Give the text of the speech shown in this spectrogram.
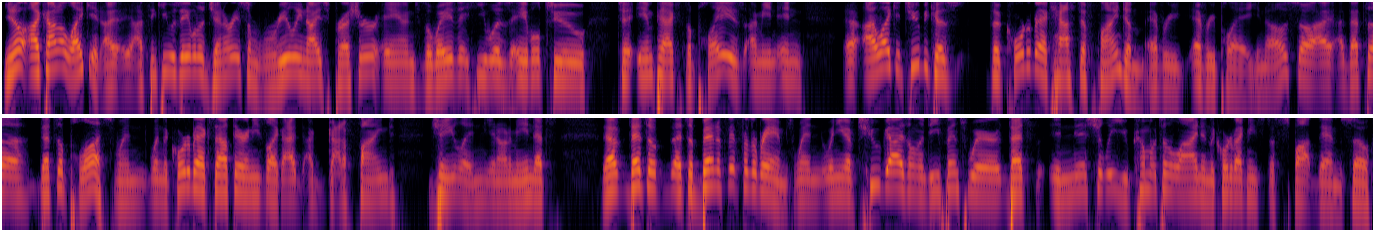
You know, I kind of like it. I I think he was able to generate some really nice pressure, and the way that he was able to to impact the plays. I mean, and uh, I like it too because the quarterback has to find him every every play, you know. So I that's a that's a plus when when the quarterback's out there and he's like, I I gotta find Jalen. You know what I mean? That's that that's a that's a benefit for the Rams when when you have two guys on the defense where that's initially you come up to the line and the quarterback needs to spot them. So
